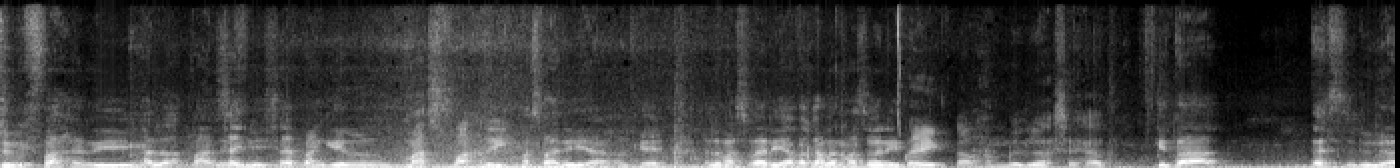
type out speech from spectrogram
Zulfahri. Halo, Pak. Saya ini saya panggil Mas Fahri. Mas Fahri ya, oke. Halo Mas Fahri, apa kabar Mas Fahri? Baik, alhamdulillah sehat. Kita tes dulu ya,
